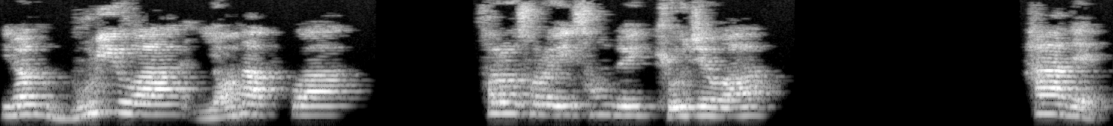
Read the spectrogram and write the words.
이런 무리와 연합과 서로 서로의 성도의 교제와 하나된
